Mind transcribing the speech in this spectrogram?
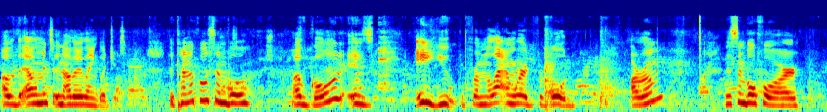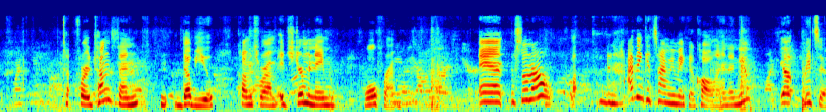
of the elements in other languages. The chemical symbol of gold is AU from the Latin word for gold. Aurum, the symbol for t- for tungsten W comes from its German name Wolfram. And so now I think it's time we make a call in and you Yep, me too.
